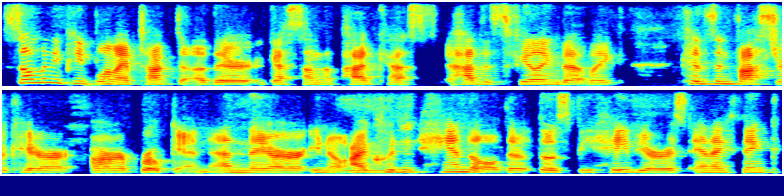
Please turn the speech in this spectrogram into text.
so many people and i've talked to other guests on the podcast have this feeling that like kids in foster care are broken and they're you know mm. i couldn't handle their, those behaviors and i think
